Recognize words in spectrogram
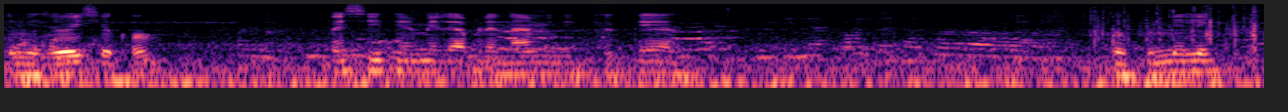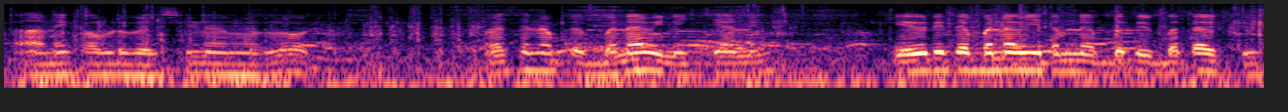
તમે જોઈ શકો. પછી ફેમિલી આપણે નામી દીધું તેલ. તો ફેમિલી, આને આપણે ભાઈ લોટ. હવે આપણે બનાવી નાખીએ અને કેવી રીતે બનાવીએ તમને બધું બતાવીશું.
